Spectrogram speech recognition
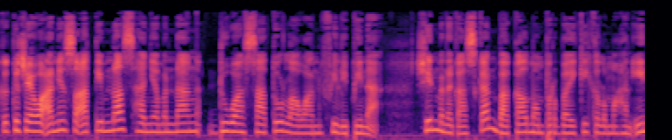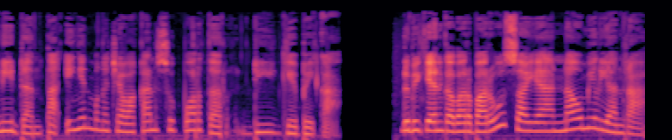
kekecewaannya saat timnas hanya menang 2-1 lawan Filipina. Shin menegaskan bakal memperbaiki kelemahan ini dan tak ingin mengecewakan supporter di GBK. Demikian kabar baru, saya Naomi Liandra.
